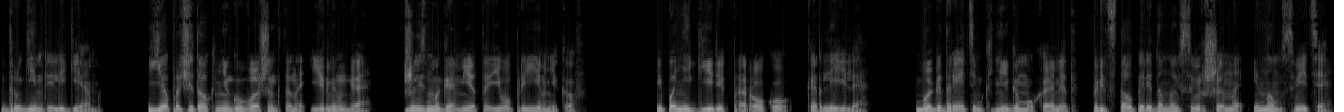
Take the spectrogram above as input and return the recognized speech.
к другим религиям. Я прочитал книгу Вашингтона Ирвинга «Жизнь Магомета и его преемников» и панигири к пророку Карлииля. Благодаря этим книгам Мухаммед предстал передо мной в совершенно ином свете.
